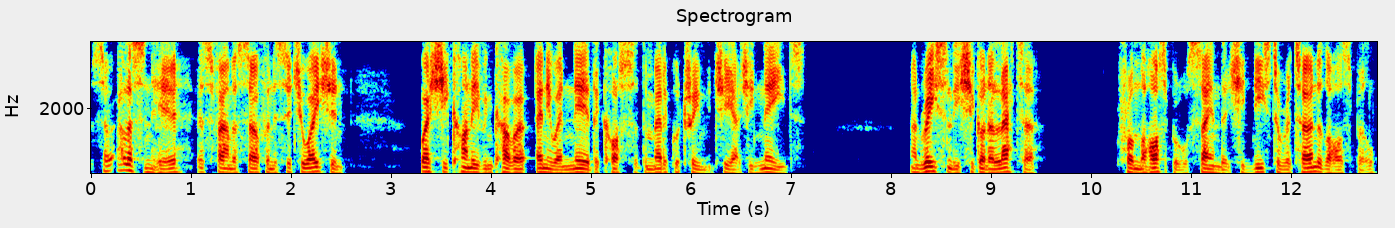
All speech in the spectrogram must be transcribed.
So Alison here has found herself in a situation where she can't even cover anywhere near the costs of the medical treatment she actually needs. And recently she got a letter from the hospital saying that she needs to return to the hospital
